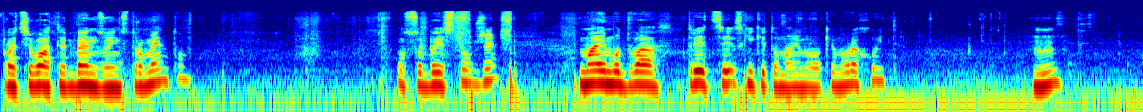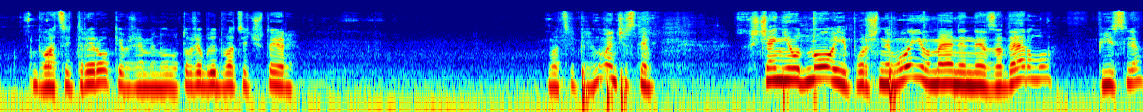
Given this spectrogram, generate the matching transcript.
працювати бензоінструментом. Особисто вже. Маємо 2, 30, скільки то маємо років? Ну рахуйте. 23 роки вже минуло, то вже буде 24. 23. Ну, менше з тим. Ще ні одної поршневої в мене не задерло після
